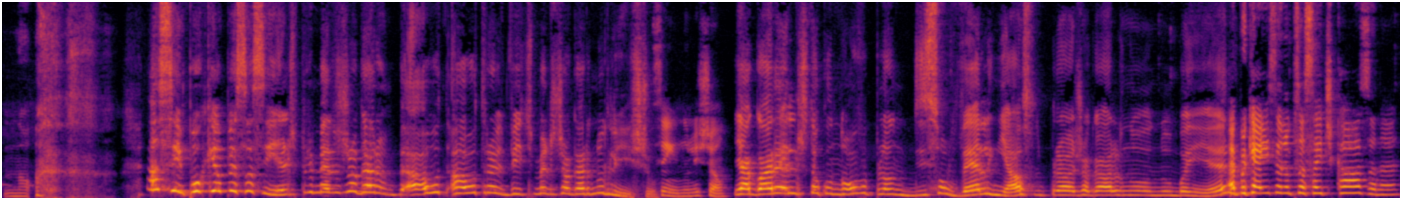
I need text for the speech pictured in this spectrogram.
Não. Assim, porque eu penso assim, eles primeiro jogaram, a, a outra vítima eles jogaram no lixo. Sim, no lixão. E agora eles estão com um novo plano de dissolver ela em ácido pra jogá-lo no, no banheiro. É porque aí você não precisa sair de casa, né?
